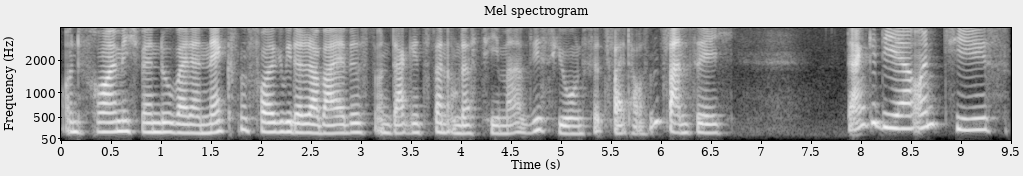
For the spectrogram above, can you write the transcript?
und freue mich, wenn du bei der nächsten Folge wieder dabei bist. Und da geht es dann um das Thema Vision für 2020. Danke dir und tschüss.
